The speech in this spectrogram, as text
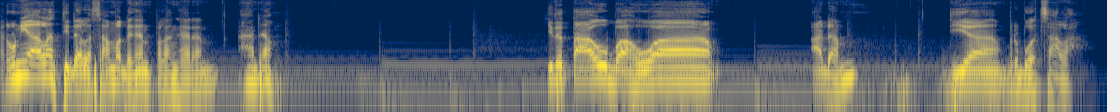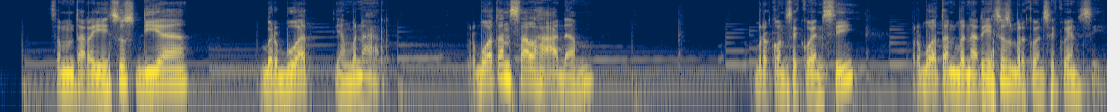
Karunia Allah tidaklah sama dengan pelanggaran Adam kita tahu bahwa Adam dia berbuat salah. Sementara Yesus dia berbuat yang benar. Perbuatan salah Adam berkonsekuensi, perbuatan benar Yesus berkonsekuensi.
